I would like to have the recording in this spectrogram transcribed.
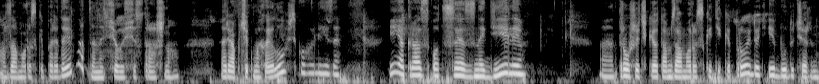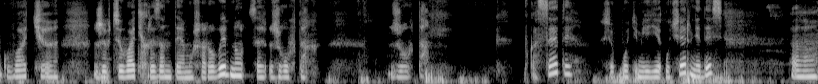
А заморозки передають, ну це нічого ще страшного. Рябчик Михайловського лізе. І якраз оце з неділі е, трошечки отам заморозки тільки пройдуть і буду черенкувати, е, живцювати хризантему. Шаровидну, це жовта. Жовта. В касети, щоб потім її у червні десь, е,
